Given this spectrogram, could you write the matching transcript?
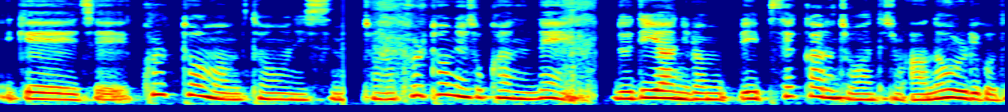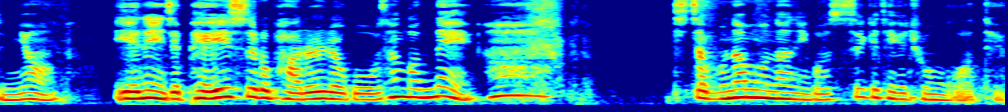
이게 이제 쿨톤, 웜톤 있으면 저는 쿨톤에 속하는데 누디한 이런 립 색깔은 저한테 좀 안 어울리거든요. 얘는 이제 베이스로 바르려고 산 건데 진짜 무난무난 이거 쓰기 되게 좋은 것 같아요.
